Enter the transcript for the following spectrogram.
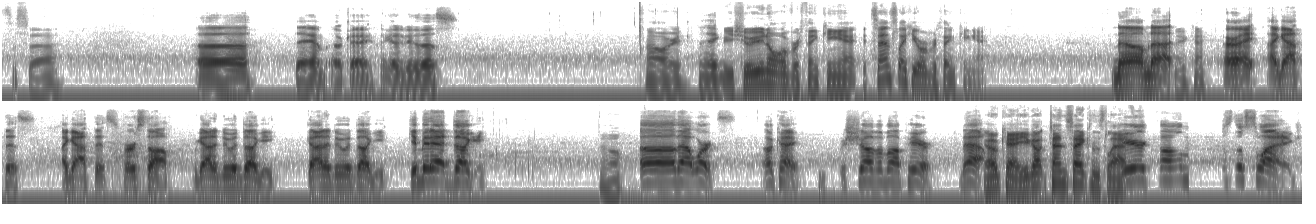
it's just, uh, Uh, damn. Okay, I gotta do this. oh, are you, are you sure you're not overthinking it? It sounds like you're overthinking it. No, I'm not. Okay. All right, I got this. I got this. First off, we gotta do a Dougie. Gotta do a Dougie. Give me that Dougie. Oh. Uh, that works. Okay, we shove him up here. Now, Okay, you got 10 seconds left. here comes the swag.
